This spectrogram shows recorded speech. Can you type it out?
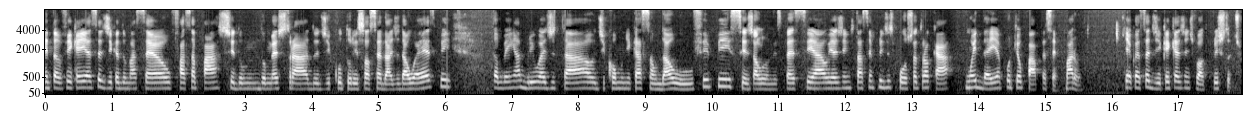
Então fica aí essa dica do Marcel, faça parte do, do mestrado de Cultura e Sociedade da UESP, também abriu o edital de comunicação da UFP, seja aluno especial, e a gente está sempre disposto a trocar uma ideia, porque o papo é sempre maroto. E é com essa dica que a gente volta para o estúdio.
